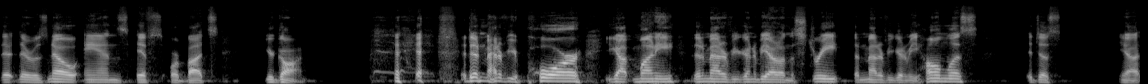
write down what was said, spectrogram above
There, there was no ands, ifs, or buts. You're gone. it doesn't matter if you're poor, you got money. It doesn't matter if you're going to be out on the street. It doesn't matter if you're going to be homeless. It just, yeah,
